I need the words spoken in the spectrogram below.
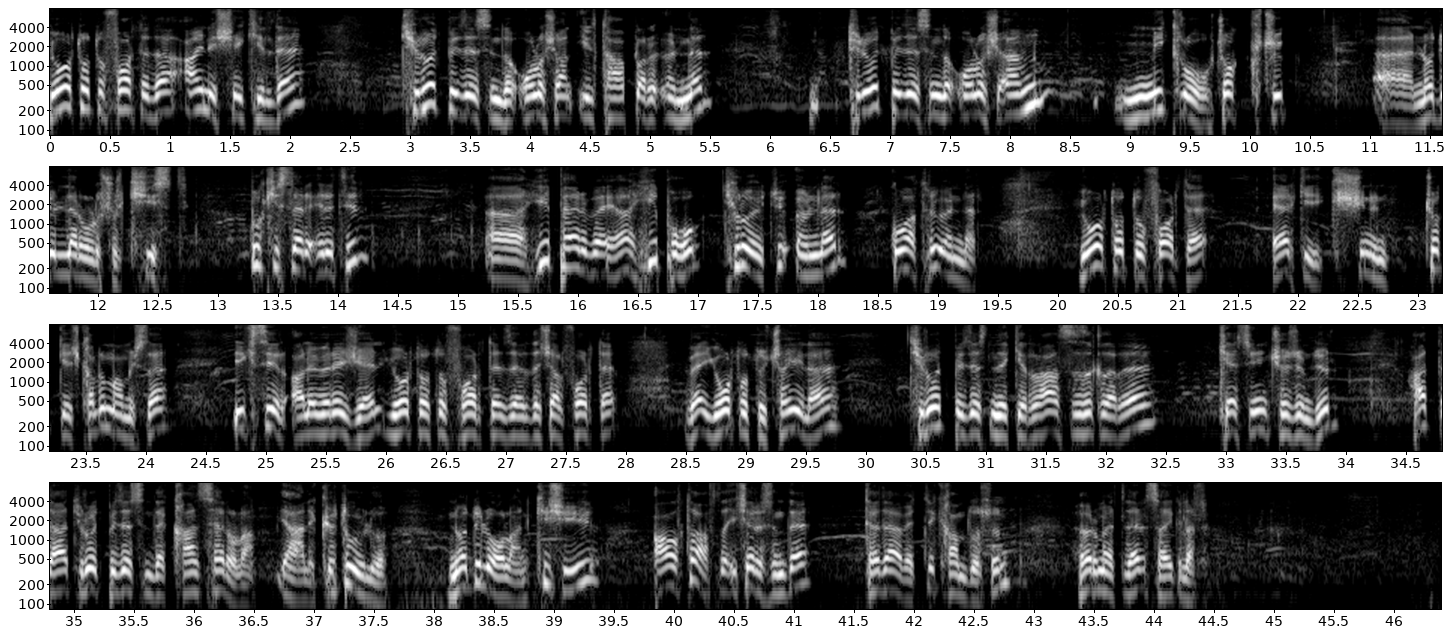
Yoğurt otu forte de aynı şekilde tiroid bezesinde oluşan iltihapları önler. Tiroid bezesinde oluşan mikro, çok küçük e, nodüller oluşur, kist. Bu kistleri eritir. E, hiper veya hipo tiroidi önler, guatrı önler. Yoğurt otu forte eğer ki kişinin çok geç kalınmamışsa iksir, aloe vera jel, yoğurt otu forte, zerdeçal forte ve yoğurt otu çayıyla tiroid bezesindeki rahatsızlıkları kesin çözümdür. Hatta tiroid bezesinde kanser olan yani kötü huylu nodülü olan kişiyi 6 hafta içerisinde tedavi ettik hamdolsun. Hürmetler, saygılar.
